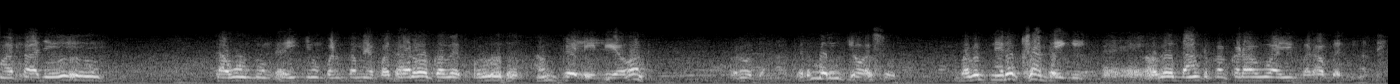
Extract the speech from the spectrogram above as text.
માતાજી તાવું તું થઈ ગયું, પણ તમે પધારો હવે ક્રોધ હંકેલી લ્યો. ક્રોધ મરી ગયો હશો. ભગતની રક્ષા થઈ ગઈ. હવે દાંત પકડાવવા એ બરાબર નથી.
